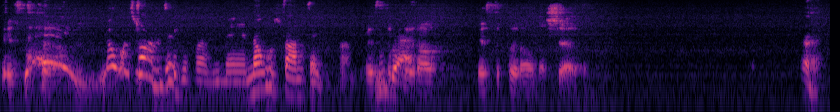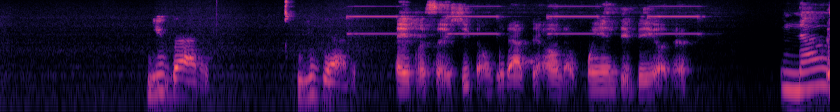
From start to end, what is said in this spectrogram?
It's the Hey, no one's trying to take it from you, man. No one's trying to take it from you. it's You to put it. on it's to put on the show. You got it. You got it. April says she gonna get out there on the windy building. No.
